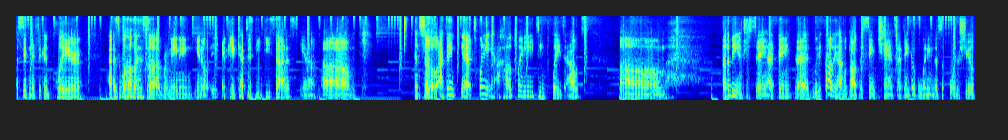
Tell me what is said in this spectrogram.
a significant player, as well as uh, remaining, you know, if he kept his DP status? You know, um, and so I think, yeah, 20, how 2018 plays out, um, that'd be interesting. I think that we probably have about the same chance, I think, of winning the supporter shield.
